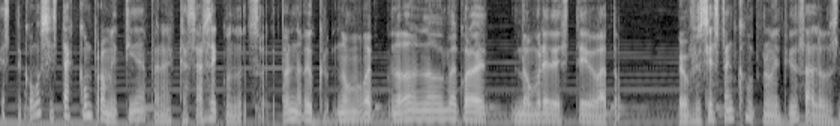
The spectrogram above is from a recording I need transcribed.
este ¿Cómo se está comprometida para casarse con sobre todo el novio? No, no, no me acuerdo el nombre de este vato. Pero pues ya están comprometidos a los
